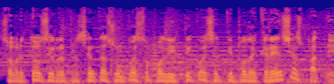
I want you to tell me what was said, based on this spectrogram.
sobre todo si representas un puesto político, ese tipo de creencias, Pati.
